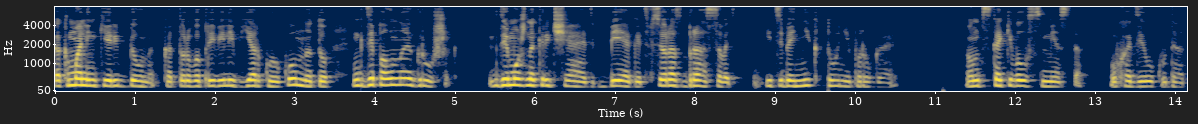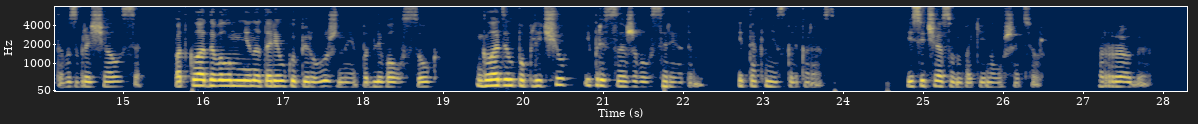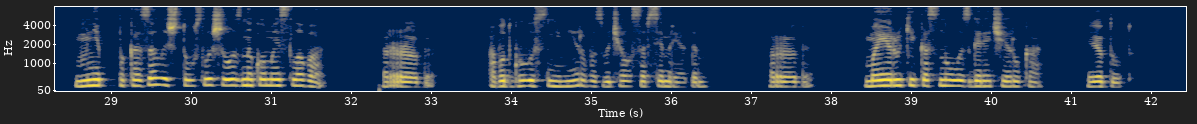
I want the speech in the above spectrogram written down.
как маленький ребенок, которого привели в яркую комнату, где полно игрушек, где можно кричать, бегать, все разбрасывать, и тебя никто не поругает. Он вскакивал с места, уходил куда-то, возвращался, подкладывал мне на тарелку пирожные, подливал сок, гладил по плечу и присаживался рядом. И так несколько раз. И сейчас он покинул шатер. «Рада», мне показалось, что услышала знакомые слова. «Рада». А вот голос Немирова звучал совсем рядом. «Рада». Моей руки коснулась горячая рука. «Я тут».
